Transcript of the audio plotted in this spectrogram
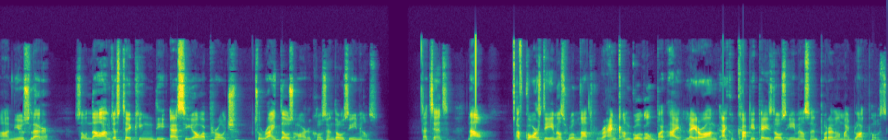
uh, newsletter. So now I'm just taking the SEO approach to write those articles and those emails. That's it. Now, of course, the emails will not rank on Google, but I later on I could copy paste those emails and put it on my blog post.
